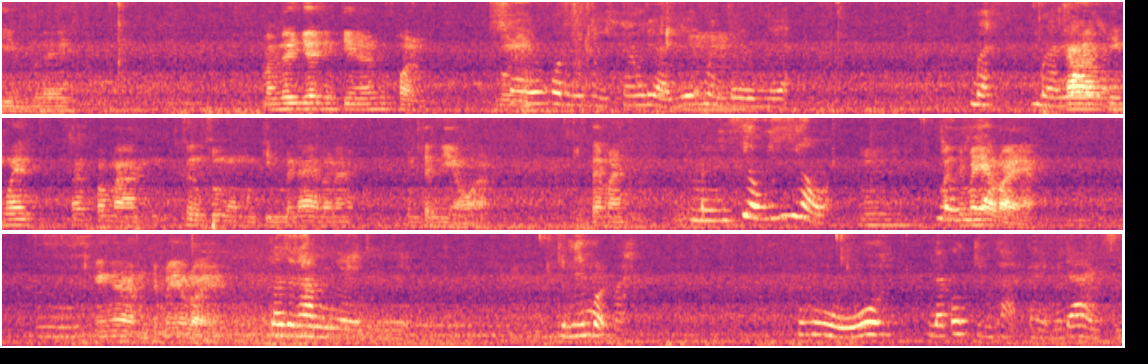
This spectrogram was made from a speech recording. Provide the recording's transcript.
อิ่มเลย มันเลยเยอะจริงๆนะทุกคนดู ใช่ดิทุกคนดูดิยังเหลือเยอะเหมือนเดิมเลยอะเหมือนเหมือนถ้าเราเรายัทิ้งงไว้สักประมาณครึ่งชั่วโมงมันกินไม่ได้แล้วนะ มันจะเหนียวอะได้ไหมมันเหี่ยวเหี่ยวๆอะอืมมันจะไม่อร่อยอะ อืมง่ายๆมันจะไม่อร่อย เราจะทำยังไงทีนี้กินให้หมดไหมโอ้โหแล้วก็กินขาไก่ไม่ได้สิ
